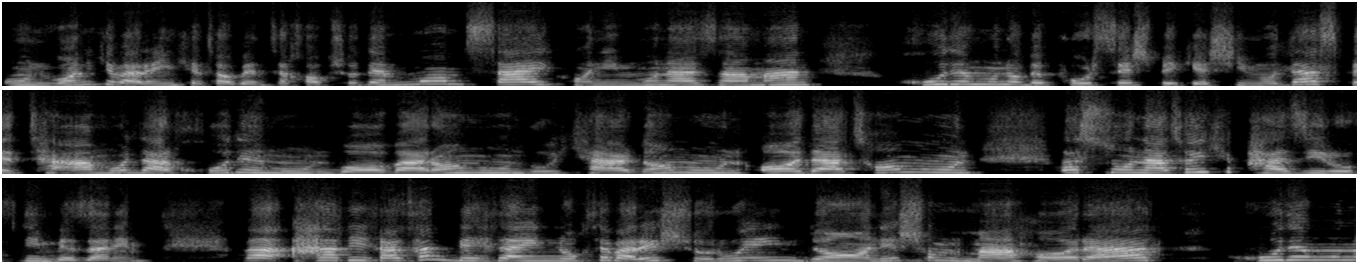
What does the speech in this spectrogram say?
عنوانی که برای این کتاب انتخاب شده ما سعی کنیم منظما خودمون رو به پرسش بکشیم و دست به تعمل در خودمون باورامون روی کردامون عادتامون و سنت هایی که پذیرفتیم بزنیم. و حقیقتا بهترین نقطه برای شروع این دانش و مهارت خودمون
